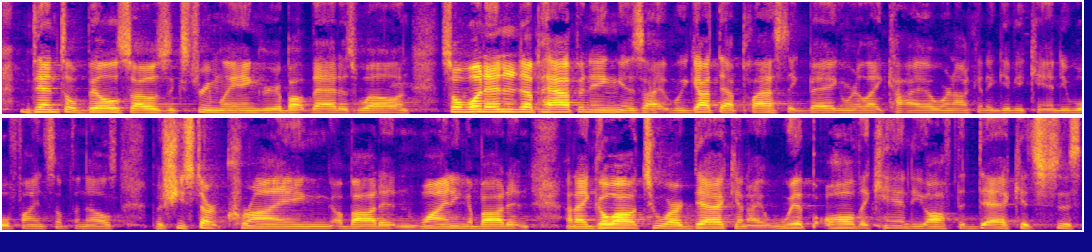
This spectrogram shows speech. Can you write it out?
dental bill, so I was extremely angry about that as well. And so what ended up happening is I we got that plastic bag and we are like, Kaya, we're not going to give you candy. We'll find something else. But she started crying about it and whining about it. And, and I go out to our deck and I whip all the candy off the deck. It's this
